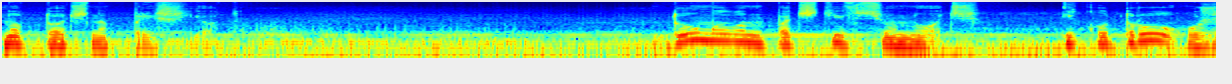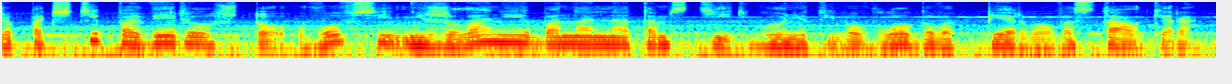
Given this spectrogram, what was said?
но точно пришьет. Думал он почти всю ночь, и к утру уже почти поверил, что вовсе не желание банально отомстить гонит его в логово первого сталкера —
